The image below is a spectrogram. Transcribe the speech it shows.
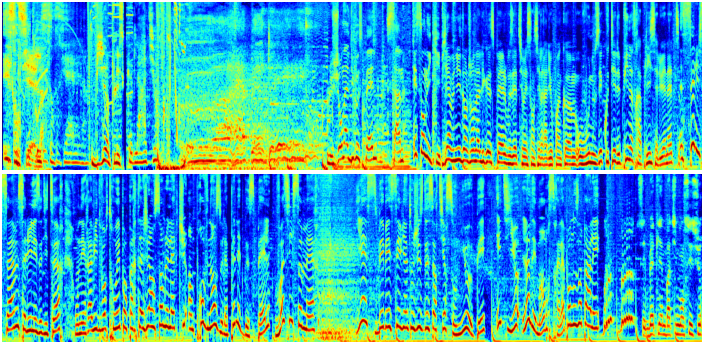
Essentiel. Essentiel. Bien plus Que de la radio. Le journal du gospel, Sam et son équipe. Bienvenue dans le journal du gospel, vous êtes sur essentielradio.com où vous nous écoutez depuis notre appli. Salut Annette. Salut Sam, salut les auditeurs. On est ravis de vous retrouver pour partager ensemble l'actu en provenance de la planète gospel. Voici le sommaire. Yes, BBC vient tout juste de sortir son new EP et Tio, l'un des membres, sera là pour nous en parler. C'est Bethlehem Bâtiment C sur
